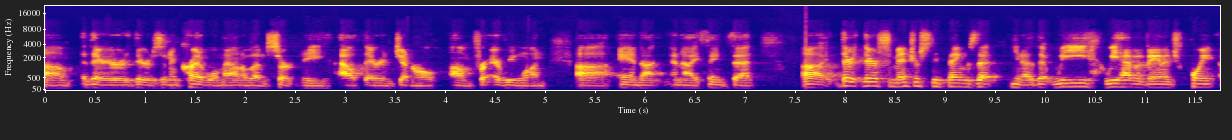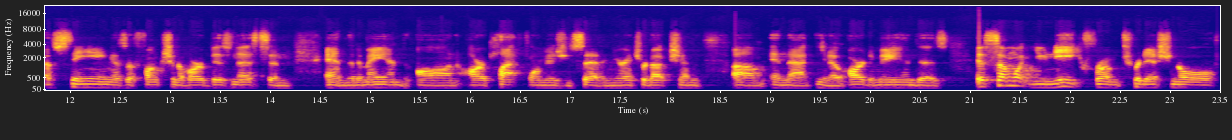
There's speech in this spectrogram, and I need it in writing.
um, there there's an incredible amount of uncertainty out there in general um, for everyone, uh, and I, and I think that uh, there, there are some interesting things that you know that we we have a vantage point of seeing as a function of our business and and the demand on our platform, as you said in your introduction, um, and that you know our demand is is somewhat unique from traditional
